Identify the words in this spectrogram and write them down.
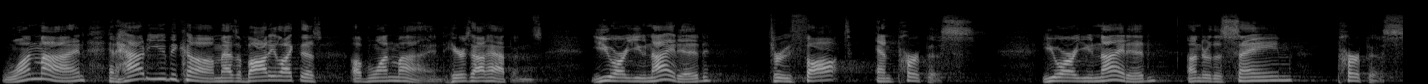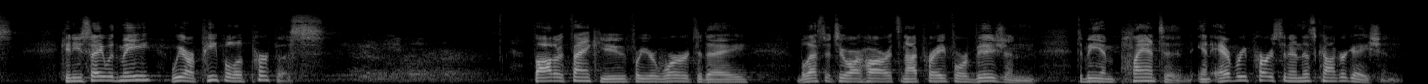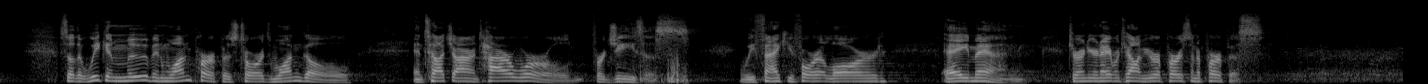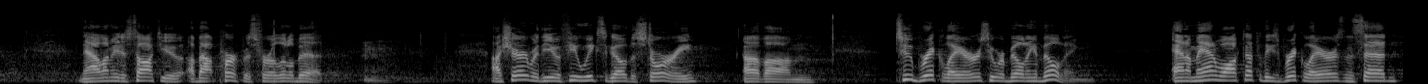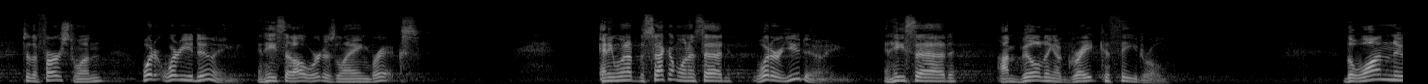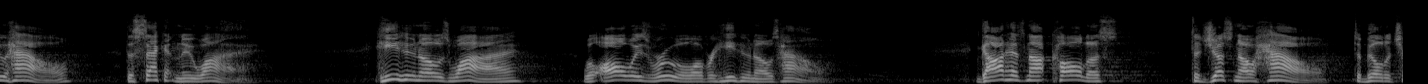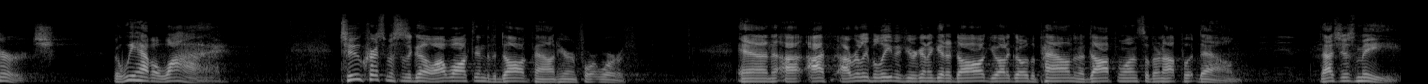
one mind. And how do you become, as a body like this, of one mind? Here's how it happens you are united through thought and purpose. You are united under the same purpose. Can you say with me, we are people of purpose? Father, thank you for your word today. Bless it to our hearts, and I pray for vision to be implanted in every person in this congregation so that we can move in one purpose towards one goal and touch our entire world for Jesus. We thank you for it, Lord. Amen. Turn to your neighbor and tell him you're a person of purpose. Now, let me just talk to you about purpose for a little bit. I shared with you a few weeks ago the story of um, two bricklayers who were building a building. And a man walked up to these bricklayers and said to the first one, what, what are you doing? And he said, Oh, we're just laying bricks. And he went up to the second one and said, What are you doing? And he said, I'm building a great cathedral. The one knew how, the second knew why. He who knows why will always rule over he who knows how. God has not called us to just know how to build a church, but we have a why. Two Christmases ago, I walked into the dog pound here in Fort Worth. And I, I, I really believe if you're going to get a dog, you ought to go to the pound and adopt one so they're not put down. That's just me.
